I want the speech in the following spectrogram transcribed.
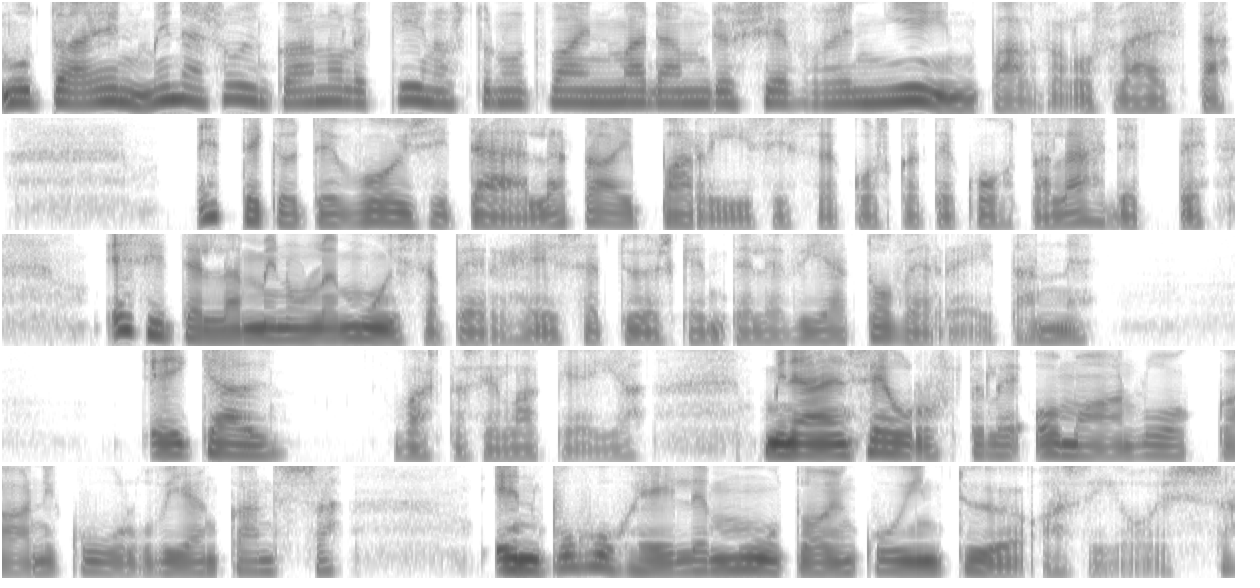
Mutta en minä suinkaan ole kiinnostunut vain Madame de Chevrenin palvelusväestä. Ettekö te voisi täällä tai Pariisissa, koska te kohta lähdette, esitellä minulle muissa perheissä työskenteleviä tovereitanne? Ei käy, vastasi lakeja. Minä en seurustele omaan luokkaani kuuluvien kanssa. En puhu heille muutoin kuin työasioissa.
